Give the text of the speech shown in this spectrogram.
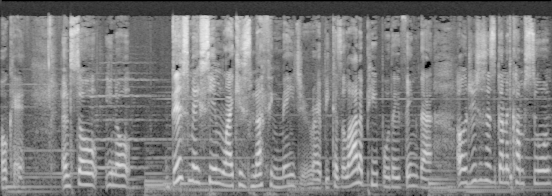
Okay? And so, you know, this may seem like it's nothing major, right? Because a lot of people they think that, oh, Jesus is gonna come soon,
